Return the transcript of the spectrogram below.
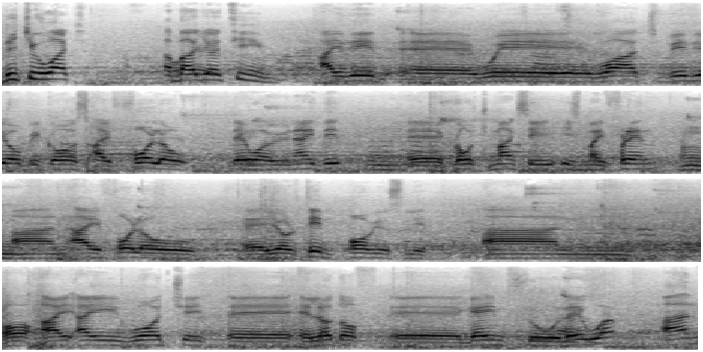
did you watch about your team? I did. Uh, we watch video because I follow Dewa United. Uh, Coach Maxi is my friend, and I follow uh, your team obviously. And oh, I, I watch it, uh, a lot of uh, games to Dewa and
